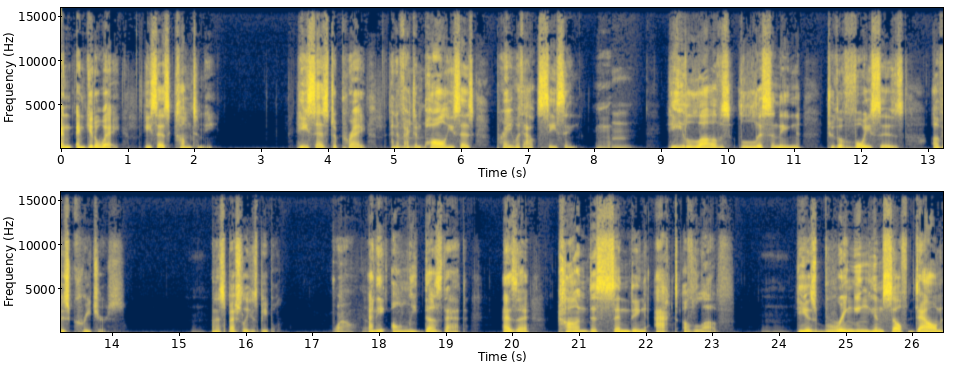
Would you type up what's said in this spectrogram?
and, and get away. He says, come to me. He says to pray. And in fact, in mm. Paul, he says, pray without ceasing. Mm. mm. He loves listening to the voices of his creatures and especially his people. Wow. And he only does that as a condescending act of love. Mm-hmm. He is bringing himself down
